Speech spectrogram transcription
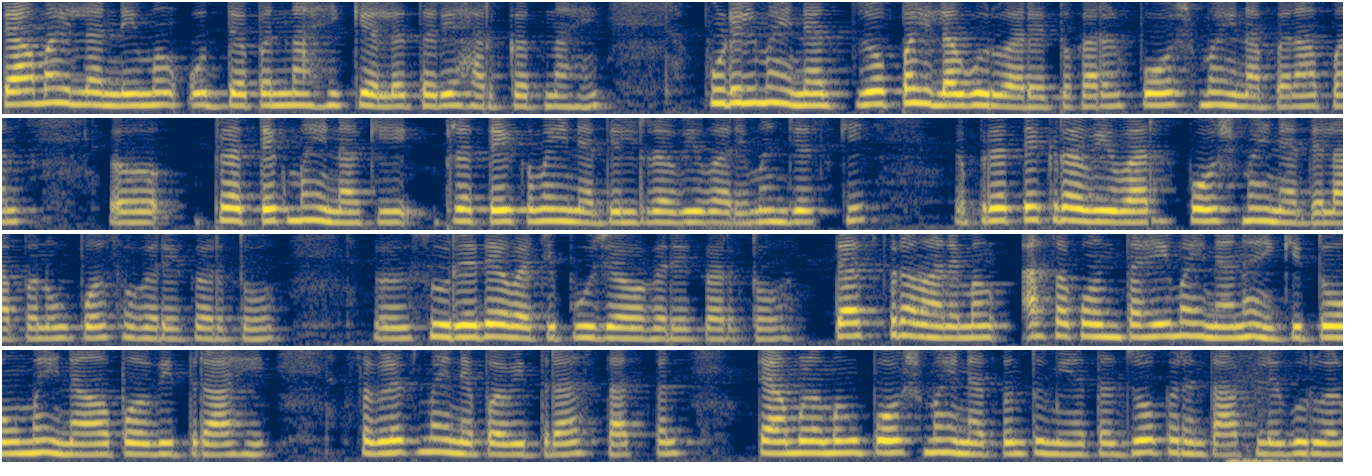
त्या महिलांनी मग उद्यापन नाही केलं तरी हरकत नाही. पुढील महिन्यात जो पहिला गुरुवार येतो कारण पौष महिना पण आपण प्रत्येक महिना की प्रत्येक महिन्यातील रविवारी म्हणजेच की प्रत्येक रविवार पौष महिन्यातील आपण उपवास वगैरे करतो सूर्यदेवाची पूजा वगैरे करतो. त्याचप्रमाणे मग असा कोणताही महिना नाही की तो महिना अपवित्र आहे. सगळेच महिने पवित्र असतात पण त्यामुळं मग पौष महिन्यात पण तुम्ही आता जोपर्यंत आपले गुरुवार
